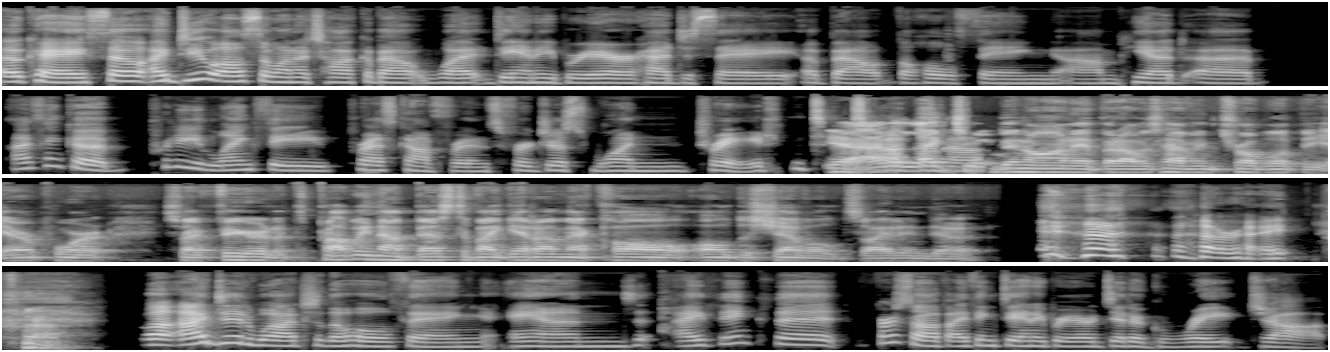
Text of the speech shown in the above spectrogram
Okay, so I do also want to talk about what Danny Briere had to say about the whole thing. Um, he had, uh, I think, a pretty lengthy press conference for just one trade. Yeah, I'd like about. to have been on it, but I was having trouble at the airport, so I figured it's probably not best if I get on that call all disheveled. So I didn't do it. all right. well, I did watch the whole thing, and I think that first off, I think Danny Briere did a great job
